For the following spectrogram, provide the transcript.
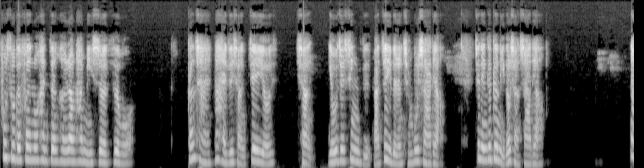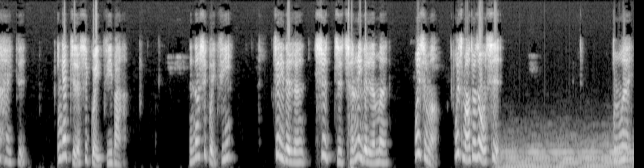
复苏的愤怒和憎恨让他迷失了自我。刚才那孩子想借由想由着性子把这里的人全部杀掉，就连哥哥你都想杀掉。那孩子应该指的是鬼姬吧？难道是鬼姬？这里的人是指城里的人们？为什么？为什么要做这种事？因为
